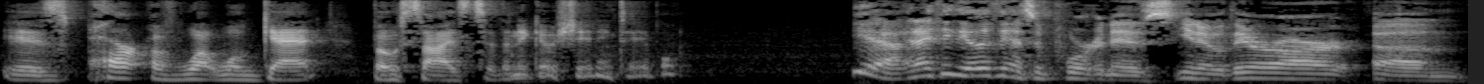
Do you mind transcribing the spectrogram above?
is part of what will get both sides to the negotiating table. Yeah, and I think the other thing that's important is you know there are um,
